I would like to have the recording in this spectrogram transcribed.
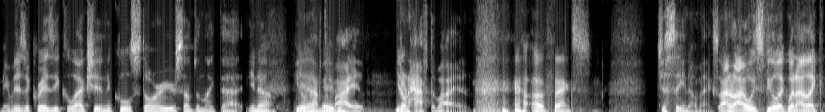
maybe there's a crazy collection, a cool story, or something like that. You know, you don't have maybe. to buy it. You don't have to buy it. oh, thanks. Just so you know, Max. I don't know. I always feel like when I like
